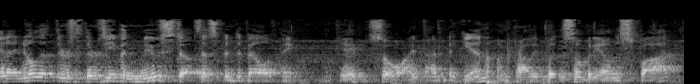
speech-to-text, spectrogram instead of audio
And I know that there's there's even new stuff that's been developing. Okay, so I, I, again, I'm probably putting somebody on the spot.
